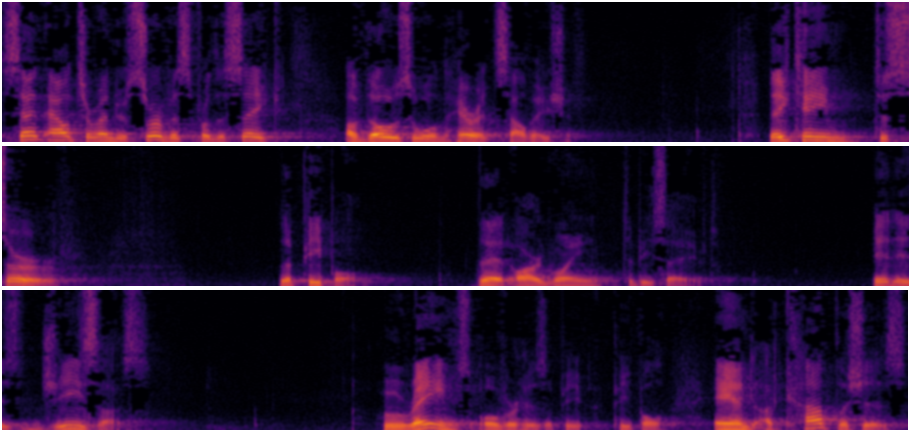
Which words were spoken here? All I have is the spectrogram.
sent out to render service for the sake of those who will inherit salvation? They came to serve the people that are going to be saved. It is Jesus who reigns over his people and accomplishes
